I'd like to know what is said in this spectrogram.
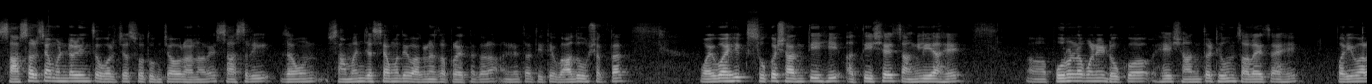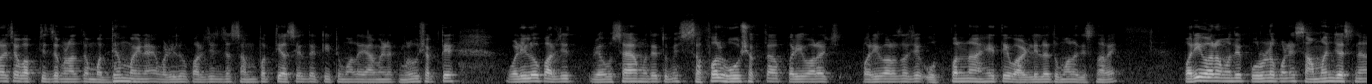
सासरच्या मंडळींचं वर्चस्व तुमच्यावर राहणार आहे. सासरी जाऊन सामंजस्यामध्ये वागण्याचा प्रयत्न करा. अन्यथा तिथे वाद होऊ शकतात. वैवाहिक सुखशांती ही अतिशय चांगली आहे. पूर्णपणे डोकं हे शांत ठेवून चालायचं आहे. परिवाराच्या बाबतीत जर म्हणाल तर मध्यम महिना आहे. वडिलोपार्जित जर संपत्ती असेल तर ती तुम्हाला या महिन्यात मिळू शकते. वडिलोपार्जित व्यवसायामध्ये तुम्ही सफल होऊ शकता. परिवाराच परिवाराचं जे उत्पन्न आहे ते वाढलेलं तुम्हाला दिसणार आहे. परिवारामध्ये पूर्णपणे सामंजस्य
